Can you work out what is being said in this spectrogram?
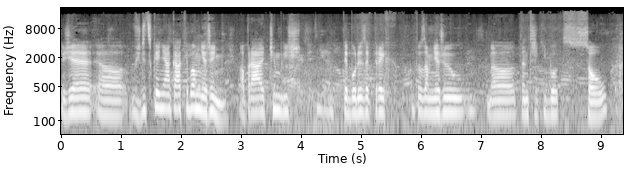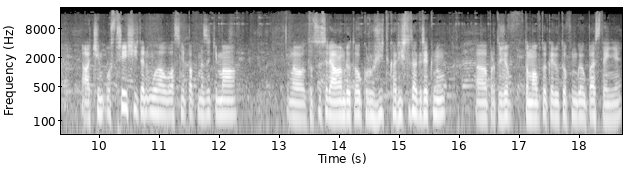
že vždycky je nějaká chyba měření. A právě čím blíž ty body, ze kterých to zaměřuju, uh, ten třetí bod jsou a čím ostřejší ten úhel vlastně pak mezi těma, to, co si dávám do toho kružítka, když to tak řeknu, protože v tom AutoCADu to funguje úplně stejně,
